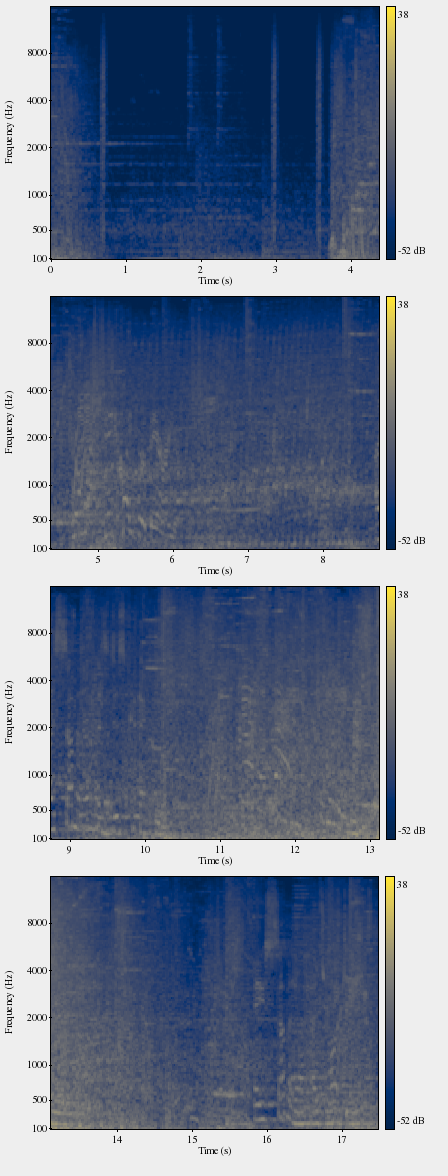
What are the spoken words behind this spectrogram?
Hyper barrier. A summoner has disconnected. A summoner has reached.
